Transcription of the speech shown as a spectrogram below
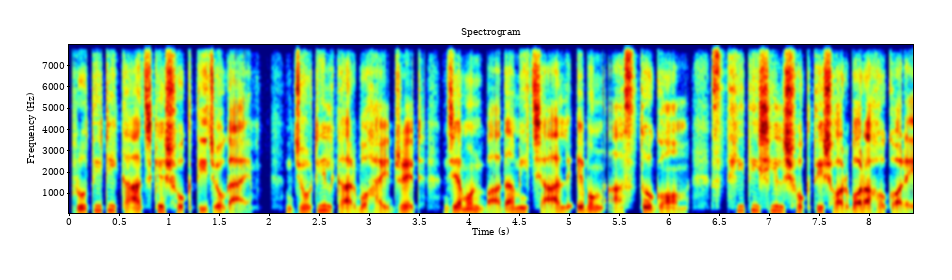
প্রতিটি কাজকে শক্তি যোগায়। জটিল কার্বোহাইড্রেট, যেমন বাদামি চাল এবং আস্ত গম, স্থিতিশীল শক্তি সরবরাহ করে,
